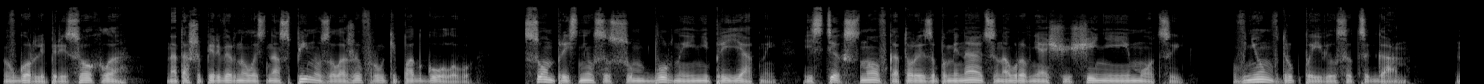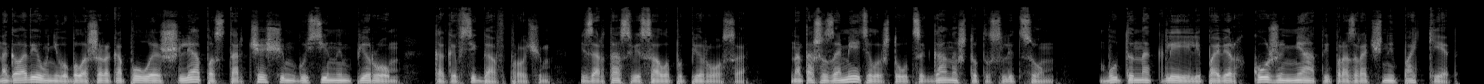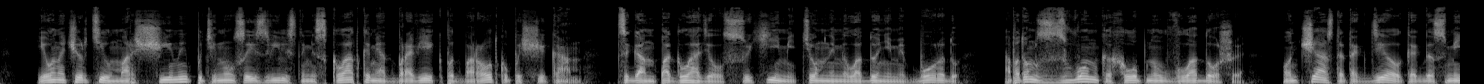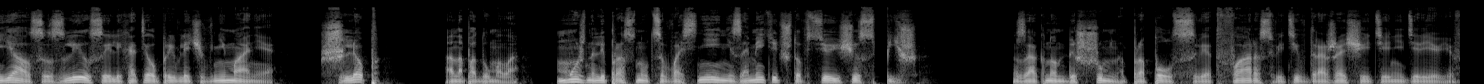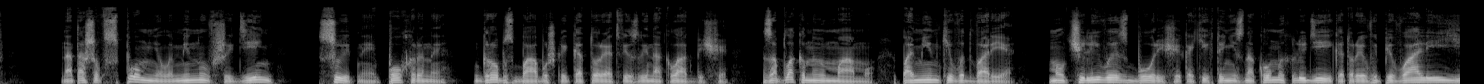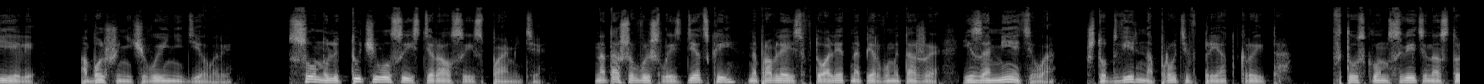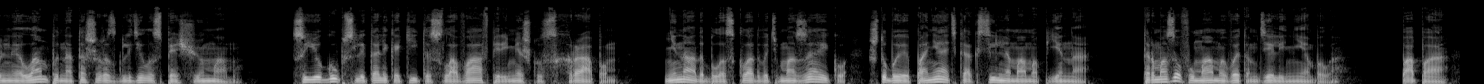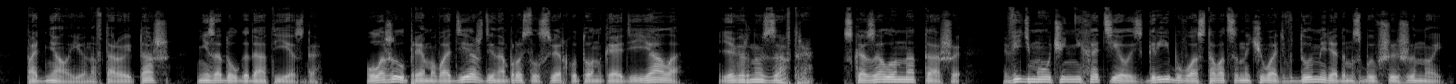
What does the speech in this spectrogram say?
В горле пересохло. Наташа перевернулась на спину, заложив руки под голову. Сон приснился сумбурный и неприятный, из тех снов, которые запоминаются на уровне ощущений и эмоций. В нем вдруг появился цыган. На голове у него была широкополая шляпа с торчащим гусиным пером, как и всегда, впрочем. Изо рта свисала папироса. Наташа заметила, что у цыгана что-то с лицом. Будто наклеили поверх кожи мятый прозрачный пакет, и он очертил морщины, потянулся извилистыми складками от бровей к подбородку по щекам. Цыган погладил сухими темными ладонями бороду, а потом звонко хлопнул в ладоши. Он часто так делал, когда смеялся, злился или хотел привлечь внимание. «Шлеп!» — она подумала — можно ли проснуться во сне и не заметить, что все еще спишь? За окном бесшумно прополз свет фара, светив дрожащие тени деревьев. Наташа вспомнила минувший день, суетные похороны, гроб с бабушкой, который отвезли на кладбище, заплаканную маму, поминки во дворе, молчаливое сборище каких-то незнакомых людей, которые выпивали и ели, а больше ничего и не делали. Сон улетучивался и стирался из памяти. Наташа вышла из детской, направляясь в туалет на первом этаже, и заметила, что дверь напротив приоткрыта. В тусклом свете настольной лампы Наташа разглядела спящую маму. С ее губ слетали какие-то слова вперемешку с храпом. Не надо было складывать мозаику, чтобы понять, как сильно мама пьяна. Тормозов у мамы в этом деле не было. Папа поднял ее на второй этаж незадолго до отъезда. Уложил прямо в одежде, набросил сверху тонкое одеяло. «Я вернусь завтра», — сказал он Наташе. Видимо, очень не хотелось Грибову оставаться ночевать в доме рядом с бывшей женой.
